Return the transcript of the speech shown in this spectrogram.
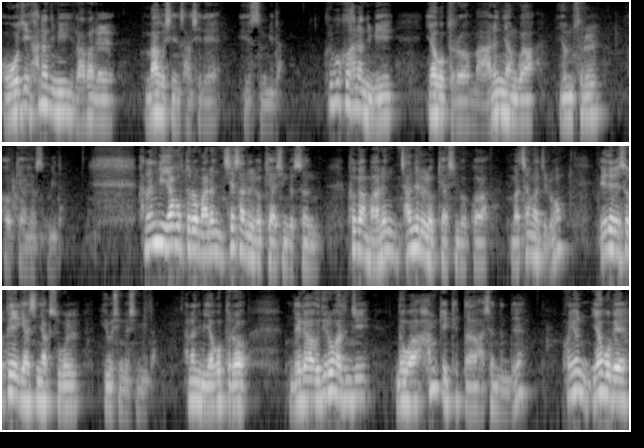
오직 하나님이 라반을 막으신 사실에 있습니다. 그리고 그 하나님이 야곱더러 많은 양과 염소를 얻게 하셨습니다. 하나님이 야곱더러 많은 재산을 얻게 하신 것은 그가 많은 자녀를 얻게 하신 것과 마찬가지로 베델에서 그에게 하신 약속을 이루신 것입니다. 하나님이 야곱더러 내가 어디로 가든지 너와 함께 있겠다 하셨는데 과연 야곱의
